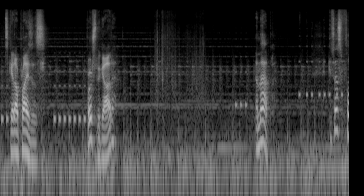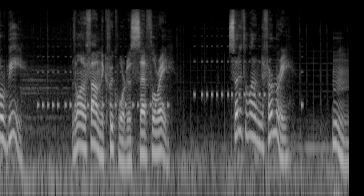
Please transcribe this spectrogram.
let's get our prizes. First we got... A map. It says floor B. The one we found in the crew quarters said floor A. So did the one in the infirmary. Hmm.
